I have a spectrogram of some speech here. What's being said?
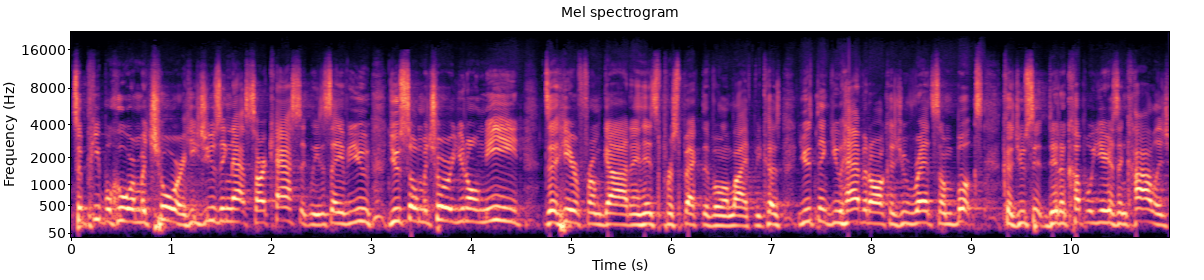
to people who are mature. He's using that sarcastically to say, if you, you're so mature, you don't need to hear from God and his perspective on life because you think you have it all because you read some books, because you did a couple years in college.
